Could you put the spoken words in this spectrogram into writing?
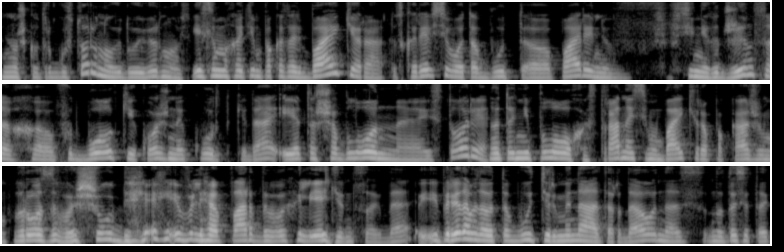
немножко в другую сторону уйду и вернусь, если мы хотим показать байкера, то, скорее всего, это будет э, парень в, в синих джинсах, э, футболке кожаной куртке, да, и это шаблонная история, но это неплохо. Странно, если мы байкера покажем в розовой шубе и в леопардовых леггинсах, да, и при этом это будет терминатор, да, у нас, ну, то есть это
